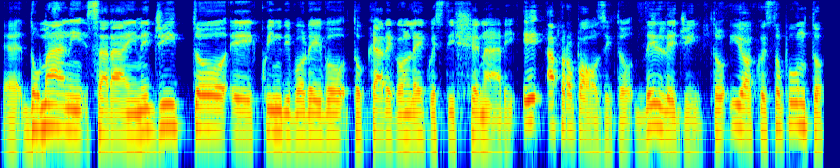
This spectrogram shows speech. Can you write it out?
eh, domani sarà in Egitto e quindi volevo toccare con lei questi scenari. E a proposito dell'Egitto, io a questo punto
